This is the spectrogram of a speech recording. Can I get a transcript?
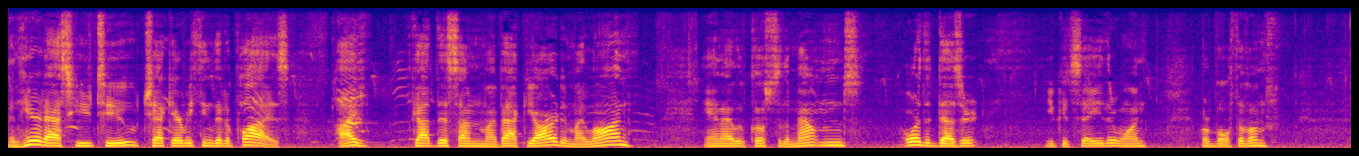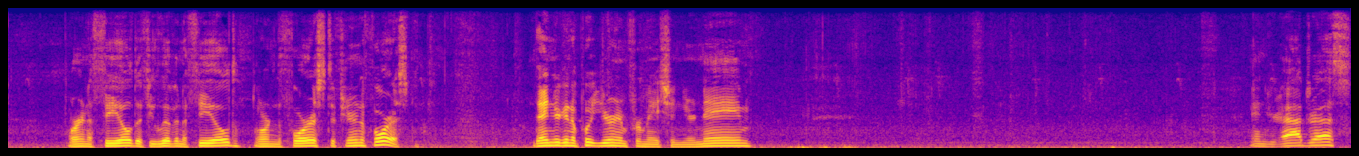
And here it asks you to check everything that applies. I've got this on my backyard and my lawn, and I live close to the mountains or the desert. You could say either one, or both of them. Or in a field if you live in a field, or in the forest if you're in a forest. Then you're going to put your information, your name, and your address.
